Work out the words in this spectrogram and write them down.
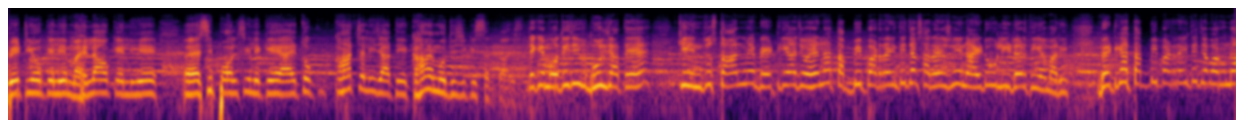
बेटियों के लिए महिलाओं के लिए ऐसी पॉलिसी लेके आए तो कहाँ चली जाती है? कहाँ है मोदी जी की सरकार? देखिए मोदी जी भूल जाते हैं कि हिंदुस्तान में बेटियाँ जो है ना, तब भी पढ़ रही थी जब सरोजनी नायडू लीडर थी हमारी। बेटियाँ तब भी पढ़ रही थी जब अरुणा,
